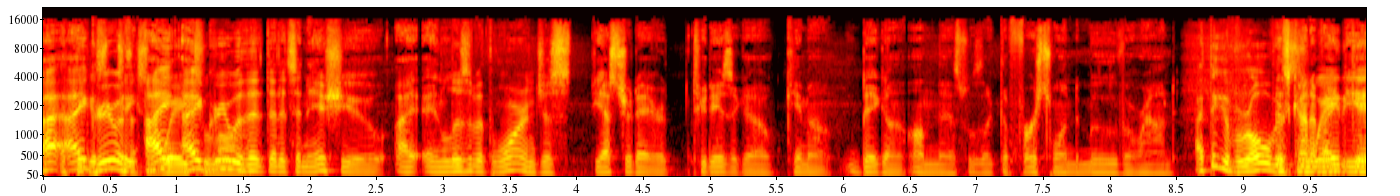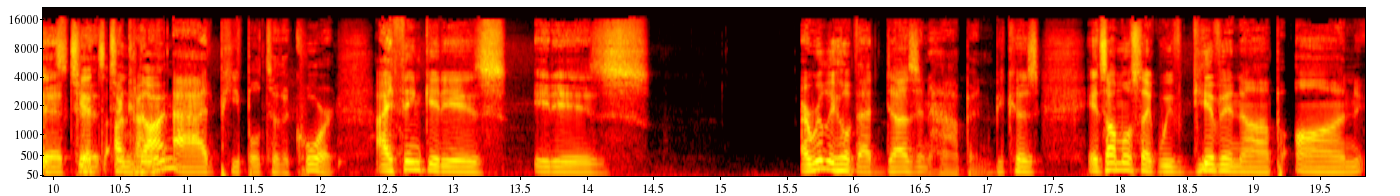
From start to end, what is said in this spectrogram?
I, I, it agree with I, I agree long. with it that it's an issue. I, and Elizabeth Warren just yesterday or two days ago came out big on, on this. Was like the first one to move around I think if Roe this versus kind of Wade idea gets, to, gets to undone, kind of add people to the court. I think it is. It is. I really hope that doesn't happen because it's almost like we've given up on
